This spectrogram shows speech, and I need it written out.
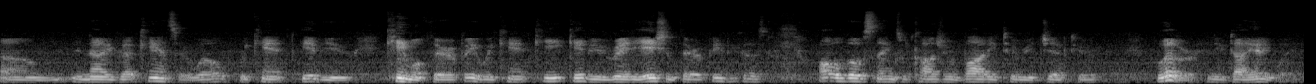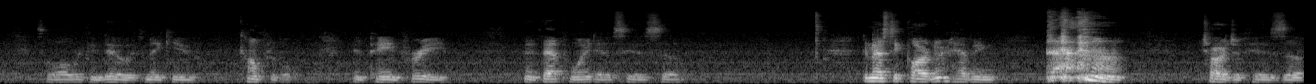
um, and now you've got cancer. Well, we can't give you chemotherapy, we can't give you radiation therapy because all of those things would cause your body to reject your liver and you die anyway. So all we can do is make you comfortable and pain-free. And at that point, as his uh, domestic partner, having charge of his uh,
